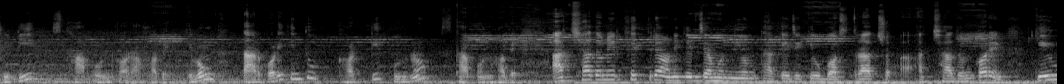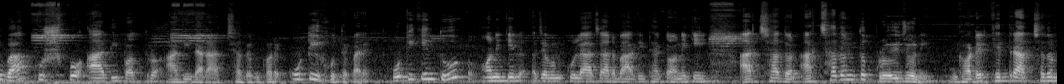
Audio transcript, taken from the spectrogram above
সেটি স্থাপন করা হবে এবং তারপরে কিন্তু ঘরটি পূর্ণ স্থাপন হবে। আচ্ছাদনের ক্ষেত্রে অনেকের যেমন নিয়ম থাকে যে কেউ বস্ত্র আচ্ছাদন করেন, কেউ বা পুষ্প আদিপত্র আদি দ্বারা আচ্ছাদন করে। ওটি হতে পারে। ওটি কিন্তু অনেকের যেমন কুলাচার বা আদি থাকে, অনেকেই আচ্ছাদন। আচ্ছাদন তো প্রয়োজনই। ঘটের ক্ষেত্রে আচ্ছাদন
